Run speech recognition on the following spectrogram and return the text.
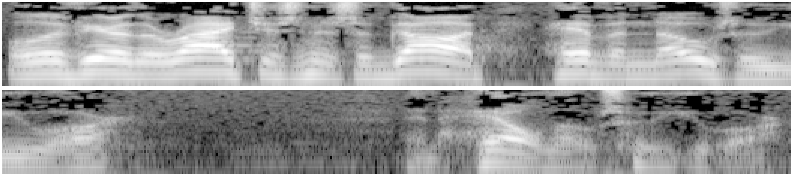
Well, if you're the righteousness of God, heaven knows who you are, and hell knows who you are.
